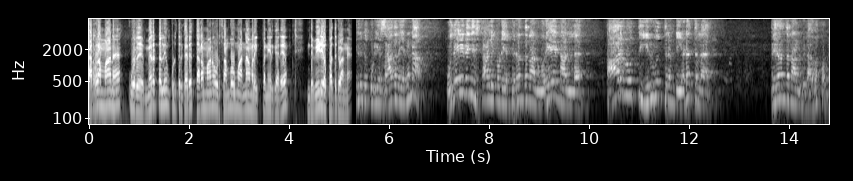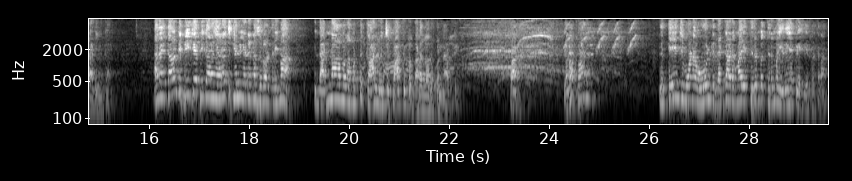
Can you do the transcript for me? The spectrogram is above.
தரமான ஒரு மிரட்டலையும் கொடுத்துருக்காரு. தரமான ஒரு சம்பவமாக அண்ணாமலைக்கு பண்ணியிருக்காரு. இந்த வீடியோ பார்த்துட்டு வாங்க. இருக்கக்கூடிய சாதனை என்னன்னா உதயநிதி ஸ்டாலினுடைய பிறந்த நாள் ஒரே நாளில் அறுநூத்தி இருபத்தி ரெண்டு இடத்துல பிறந்த நாள் விழாவை கொண்டாடி இருக்கார் அதை தாண்டி பிஜேபி காரங்க யாராச்சும் கேள்வி கேட்ட என்ன சொல்லுவாங்க தெரியுமா? இந்த அண்ணாமலை மட்டும் கால் வச்சு பார்க்கட்டும் கடலூருக்குள்ள அப்படின்னு பாரு. இது தேஞ்சு போன ஓல்டு ரெக்கார்டு மாதிரி திரும்ப திரும்ப இதையே பேசிட்டு இருக்கிறான்.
